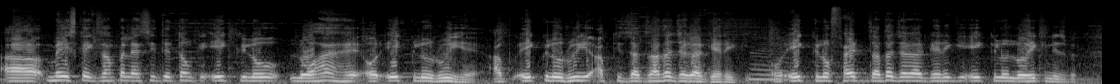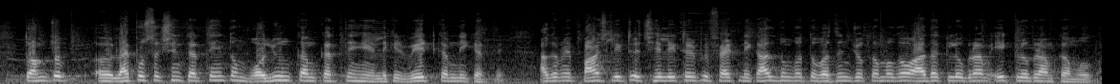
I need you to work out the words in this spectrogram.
आ, मैं इसका एग्जांपल ऐसे देता हूँ कि एक किलो लोहा है और एक किलो रुई है। अब एक किलो रुई आपकी ज़्यादा जगह घेरेगी हम्म। और एक किलो फैट ज़्यादा जगह घेरेगी एक किलो लोहे की नस्बत तो हम जब लाइपोसक्शन करते हैं तो हम वॉल्यूम कम करते हैं लेकिन वेट कम नहीं करते। अगर मैं पाँच लीटर छः लीटर भी फैट निकाल दूँगा तो वज़न जो कम होगा वो आधा किलोग्राम एक किलोग्राम कम होगा।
